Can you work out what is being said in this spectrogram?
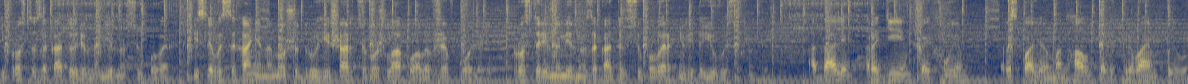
і просто закатую рівномірно всю поверхню. Після висихання наношу другий шар цього ж але вже в кольорі. Просто рівномірно закатую всю поверхню і даю висохнути. А далі радіємо, кайфуємо, розпалюємо мангал та відкриваємо пиво.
